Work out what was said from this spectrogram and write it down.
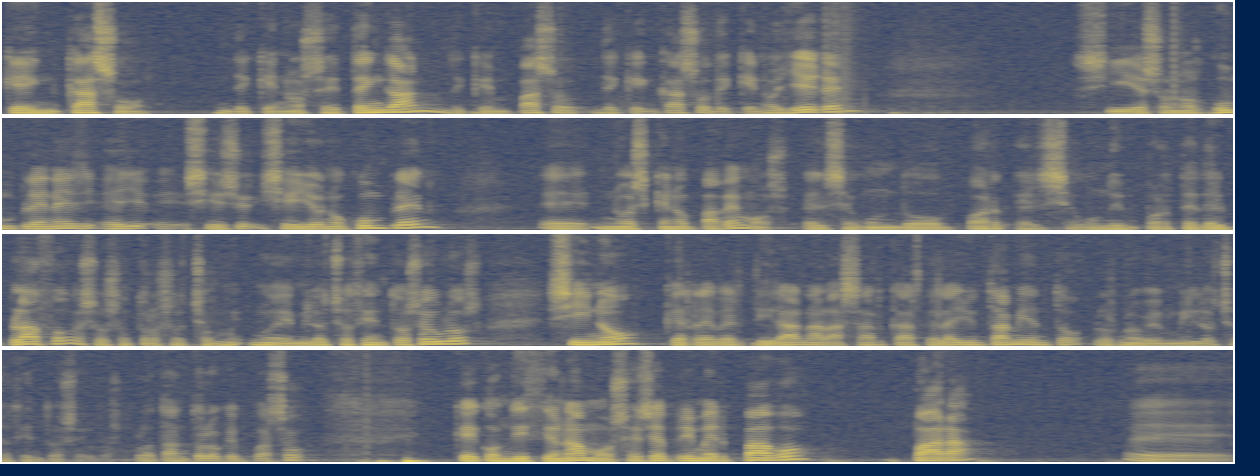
que en caso de que no se tengan, de que en, paso, de que en caso de que no lleguen, si eso no cumplen, si, si ellos no cumplen, no es que no paguemos el segundo, el segundo importe del plazo, esos otros 9.800 euros, sino que revertirán a las arcas del ayuntamiento los 9.800 euros. Por lo tanto, lo que pasó que condicionamos ese primer pago para eh,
